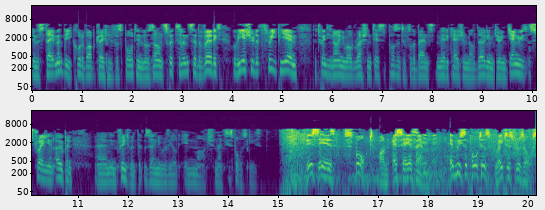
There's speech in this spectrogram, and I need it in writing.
In a statement, the Court of Arbitration for Sport in Lausanne, Switzerland, said the verdict will be issued at 3 p.m. The 29-year-old Russian tested positive for the banned medication meldonium during January's Australian Open, an infringement that was only revealed in March. And that's your sports news. This is Sport on SAFM, every supporter's greatest resource.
